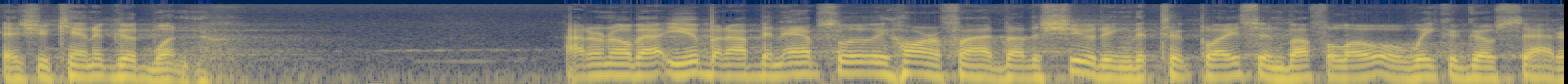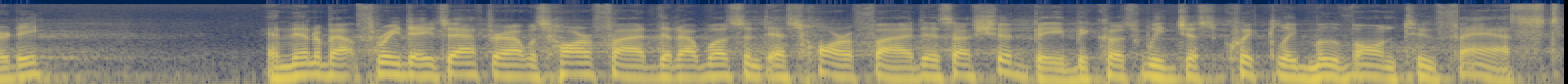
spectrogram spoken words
as you can a good one. I don't know about you, but I've been absolutely horrified by the shooting that took place in Buffalo a week ago Saturday. And then about three days after, I was horrified that I wasn't as horrified as I should be because we just quickly move on too fast.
